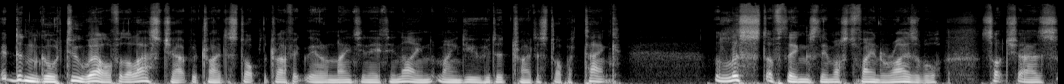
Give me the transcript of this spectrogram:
It didn't go too well for the last chap who tried to stop the traffic there in 1989, mind you, who did try to stop a tank. The list of things they must find risible, such as,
